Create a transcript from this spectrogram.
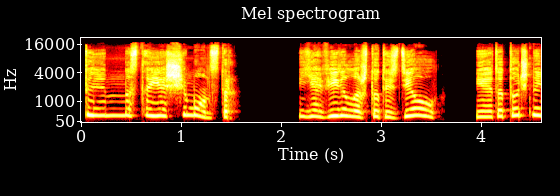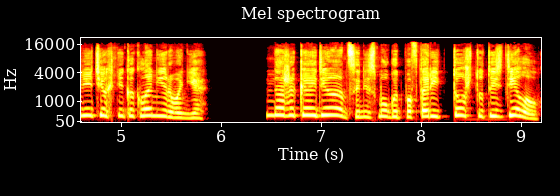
«Ты настоящий монстр. Я видела, что ты сделал, и это точно не техника клонирования. Даже каэдианцы не смогут повторить то, что ты сделал».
